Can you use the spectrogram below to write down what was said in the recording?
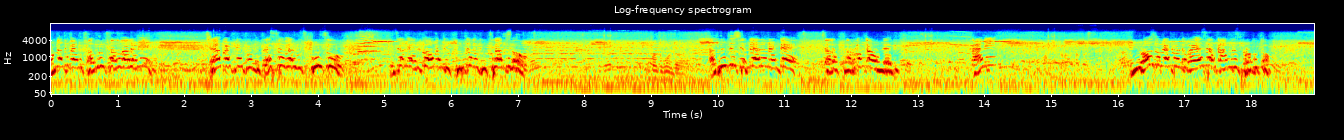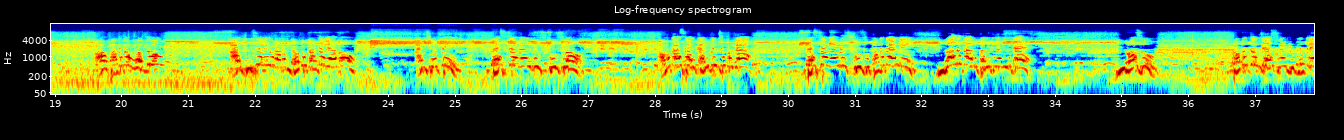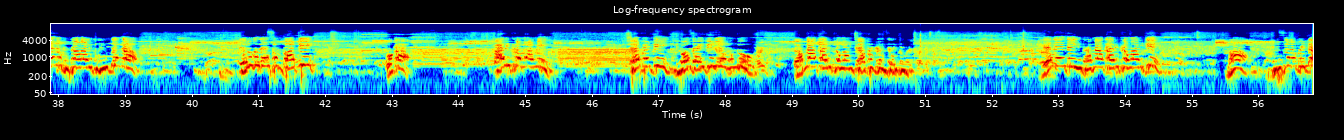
ఉన్నతమైన చదువులు చదవాలని చేపట్టినటువంటి బెస్ట్ అవైలబుల్ స్కూల్స్ నిజంగా ఎంతో మంది గిరిజన విద్యార్థులు అభివృద్ధి చెందారని అంటే చాలా గర్వంగా ఉండేది. కానీ ఈ రోజు ఉన్నటువంటి వైఎస్ఆర్ కాంగ్రెస్ ప్రభుత్వం ఆ పథకం వద్దు ఆ గిరిజనులకు మనం డబ్బు కట్టలేము అని చెప్పి బెస్ట్ అవైలబుల్ స్కూల్స్లో అవకాశాలు కల్పించకుండా బెస్ట్ అవైలబుల్ స్కూల్స్ పథకాన్ని వివాదకాలు పలికినందుకే ఈరోజు ప్రభుత్వం చేసినట్టు వ్యతిరేక తెలుగుదేశం పార్టీ ఒక కార్యక్రమాన్ని చేపట్టి ఈరోజు ఐటీడీఏ ముందు ధర్నా కార్యక్రమాన్ని చేపట్టడం జరిగింది. ఏదైతే ఈ ధర్నా కార్యక్రమానికి మా గిరిజన బిడ్డ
